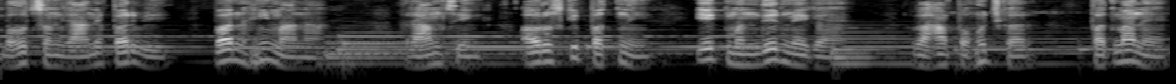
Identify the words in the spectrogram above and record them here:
बहुत समझाने पर भी वह नहीं माना। राम सिंह और उसकी पत्नी एक मंदिर में गए। वहाँ पहुंचकर पद्मा ने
